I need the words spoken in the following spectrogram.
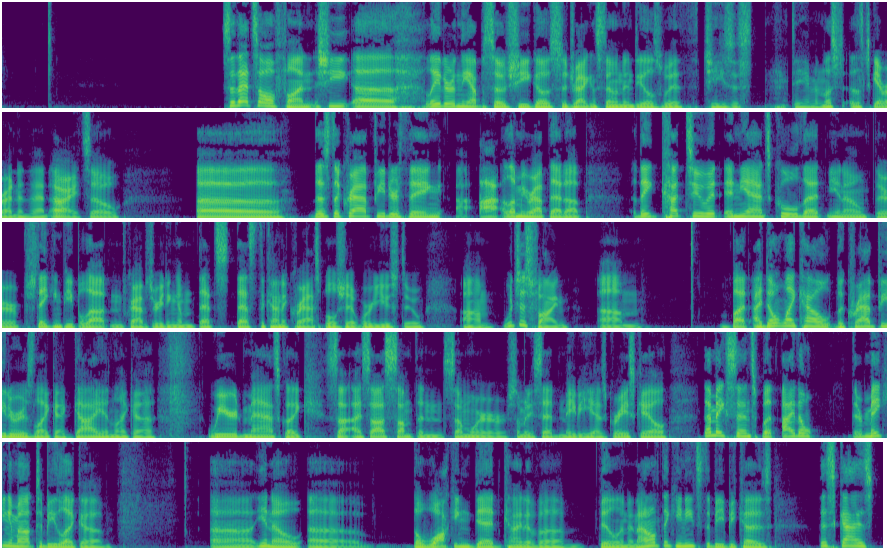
so that's all fun. She uh later in the episode she goes to Dragonstone and deals with Jesus Daemon. Let's let's get right into that. All right, so uh there's the crab feeder thing. I, I, let me wrap that up. They cut to it, and yeah, it's cool that you know they're staking people out and crabs are eating them. That's that's the kind of crass bullshit we're used to, um, which is fine. Um, but I don't like how the crab feeder is like a guy in like a weird mask. Like so I saw something somewhere. Somebody said maybe he has grayscale. That makes sense, but I don't. They're making him out to be like a, uh, you know, uh, the Walking Dead kind of a villain, and I don't think he needs to be because this guy's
